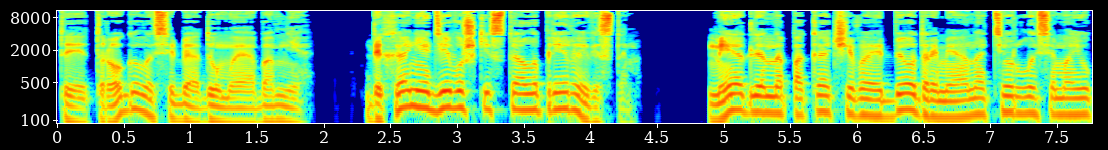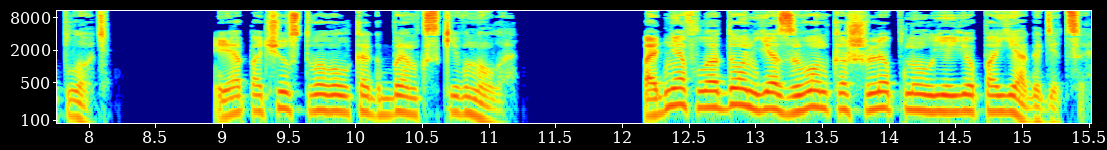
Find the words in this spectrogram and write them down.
«Ты трогала себя, думая обо мне?» Дыхание девушки стало прерывистым. Медленно покачивая бедрами, она терлась о мою плоть. Я почувствовал, как Бэнкс кивнула. Подняв ладонь, я звонко шлепнул ее по ягодице.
